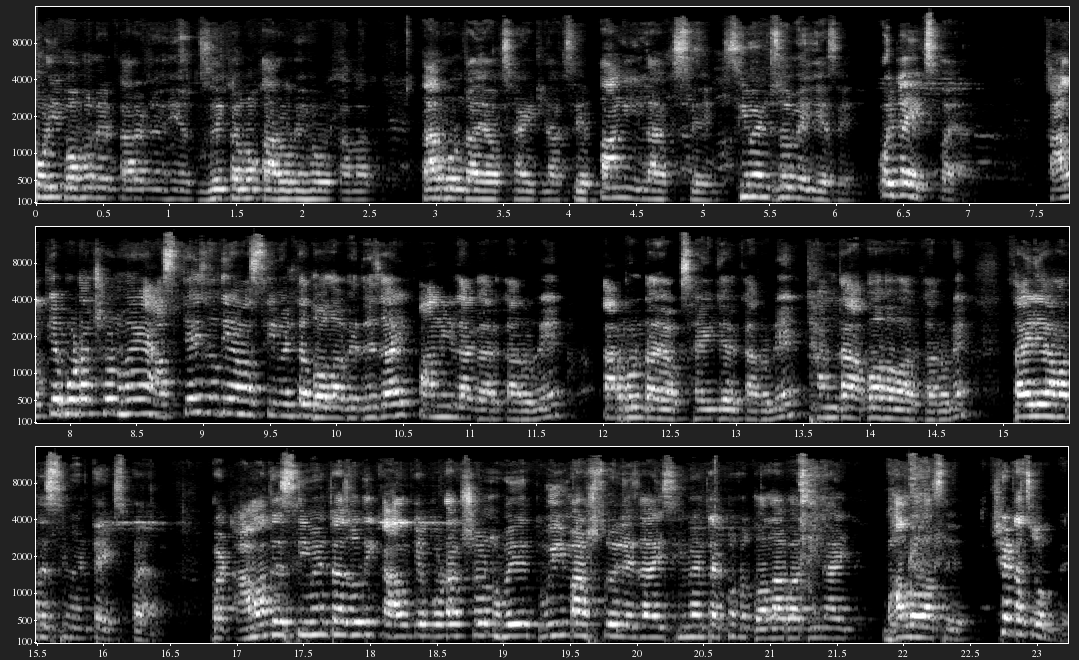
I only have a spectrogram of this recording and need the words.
পরিবহনের কারণে হোক, যে কোনো কারণে হোক, আমার কার্বন ডাই অক্সাইড লাগছে, পানি লাগছে সিমেন্ট জমে গেছে, ওইটা এক্সপায়ার কালকে প্রোডাকশন হয়ে আজকেই যদি আমার সিমেন্টটা দলা বেঁধে যায়, পানি লাগার কারণে কার্বন ডাই অক্সাইডের কারণে, ঠান্ডা আবহাওয়ার কারণে, তাইলে আমাদের সিমেন্টটা এক্সপায়ার বাট আমাদের সিমেন্টটা যদি কালকে প্রোডাকশন হয়ে দুই মাস চলে যায় সিমেন্ট এখনও দলাবাদি নাই, ভালো আছে, সেটা চলবে।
